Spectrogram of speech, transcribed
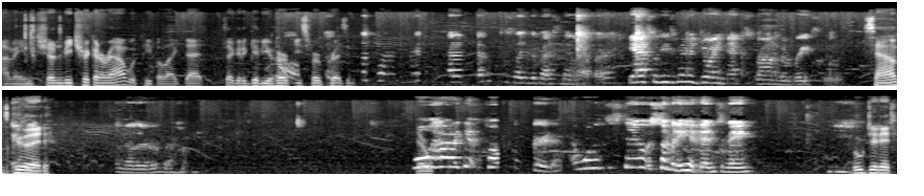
I mean, shouldn't be tricking around with people like that. They're gonna give you herpes for a present. Uh, this is like the best thing ever. Yeah, so he's gonna join next round of races. Sounds good. Another round. Well, how would I get forward? I wanted to stay with somebody hit into me. Who did it?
